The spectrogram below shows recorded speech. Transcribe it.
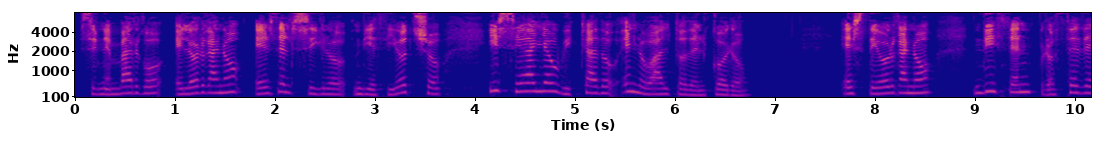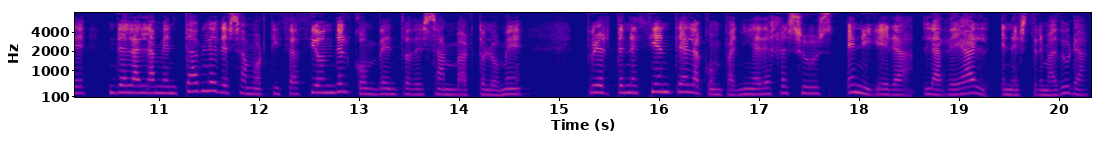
Sin embargo, el órgano es del siglo XVIII y se halla ubicado en lo alto del coro. Este órgano, dicen, procede de la lamentable desamortización del convento de San Bartolomé, perteneciente a la Compañía de Jesús en Higuera, La Real, en Extremadura.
